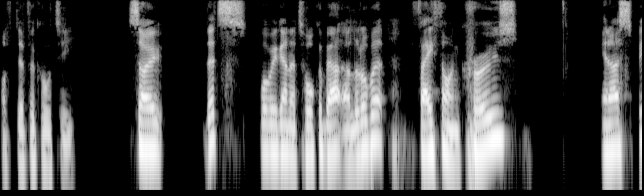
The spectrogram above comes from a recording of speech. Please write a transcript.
of difficulty. So that's what we're going to talk about a little bit faith on cruise. And I spe-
